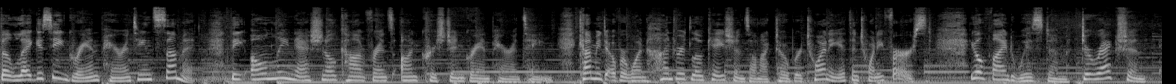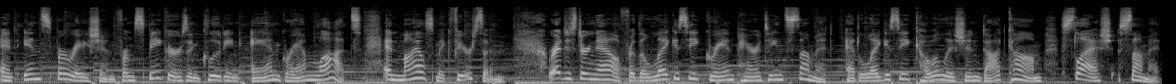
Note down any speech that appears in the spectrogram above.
the Legacy Grandparenting Summit, the only national conference on Christian grandparenting, coming to over 100 locations on October 20th and 21st. You'll find wisdom, direction, and inspiration from speakers including Anne Graham Lotz and Miles McPherson. Register now for the Legacy Grandparenting Summit at legacycoalition.com slash summit.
